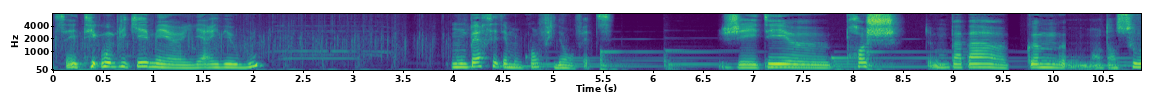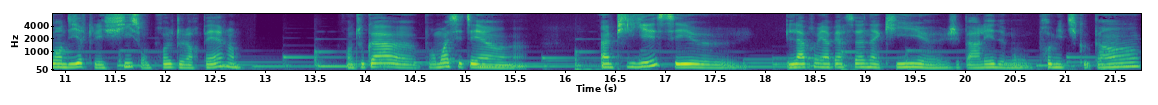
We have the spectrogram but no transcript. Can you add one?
ça a été compliqué, mais il est arrivé au bout. Mon père, c'était mon confident en fait. J'ai été proche de mon papa, comme on entend souvent dire que les filles sont proches de leur père. En tout cas, pour moi, c'était un, pilier. C'est la première personne à qui j'ai parlé de mon premier petit copain.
